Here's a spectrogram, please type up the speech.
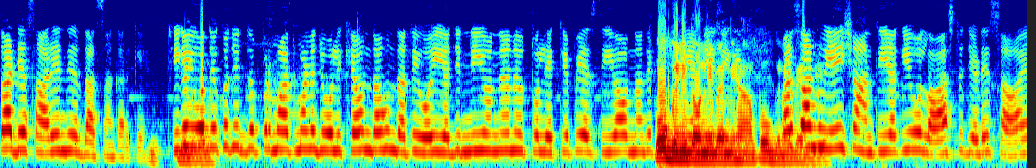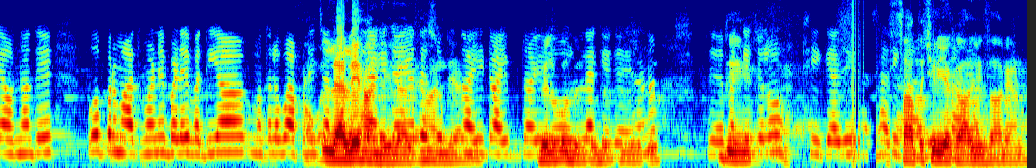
ਸਾਡੇ ਸਾਰਿਆਂ ਦੀ ਅਰਦਾਸਾਂ ਕਰਕੇ ਠੀਕ ਹੈ ਜੀ ਉਹ ਦੇਖੋ ਜਿੱਦਾਂ ਪ੍ਰਮਾਤਮਾ ਨੇ ਜੋ ਲਿਖਿਆ ਹੁੰਦਾ ਹੁੰਦਾ ਤੇ ਉਹੀ ਆ ਜਿੰਨੀ ਉਹਨਾਂ ਨੇ ਉੱਤੋਂ ਲਿਖ ਕੇ ਭੇਜਤੀ ਆ ਉਹਨਾਂ ਦੇ ਭੋਗਣੀ ਤਾਂ ਉਨੀ ਪੈਂਦੀ। ਹਾਂ, ਭੋਗਣੀ ਪਰ ਪੈਂਦੀ ਸਾਨੂੰ ਇਹ ਸ਼ਾਂਤੀ ਆ ਕਿ ਉਹ ਲਾਸਟ ਜਿਹੜੇ ਸਾਹ ਆ ਉਹਨਾਂ ਦੇ ਉਹ ਪ੍ਰਮਾਤਮਾ ਨੇ ਬੜੇ ਵਧੀਆ ਮਤਲਬ ਆਪਣੇ ਲੈ ਲਏ, ਹਾਂਜੀ, ਲੈ ਲਏ, ਹਾਂਜੀ, ਸੁਖਦਾਈ ਹਾਂਜੀ। ਟਾਈਪ ਦਾ ਹੀ ਬਿਲਕੁਲ, ਉਹ ਲੈ ਕੇ ਬਿਲਕੁਲ, ਗਏ ਹਨਾ ਬਿਲਕੁਲ। ਤੇ ਬਾਕੀ ਚਲੋ ਠੀਕ ਹੈ ਜੀ ਸਤਿ ਸ਼੍ਰੀ ਅਕਾਲ ਜੀ ਸਾਰਿਆਂ ਨੂੰ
